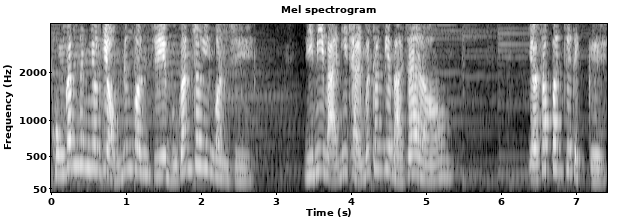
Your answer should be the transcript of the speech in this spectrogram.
공감 능력이 없는 건지 무감정인 건지 님이 많이 잘못한 게 맞아요. 여섯 번째 댓글.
